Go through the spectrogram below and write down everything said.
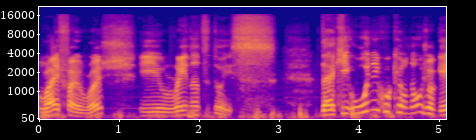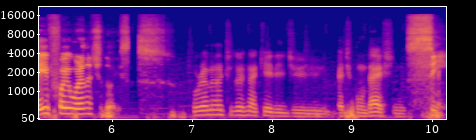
Wi-Fi Rush e o Reynant 2. Daqui, o único que eu não joguei foi o Reynant 2. O Remnant 2 não é aquele de. É tipo um Destiny? Sim,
